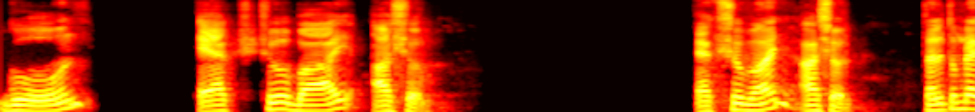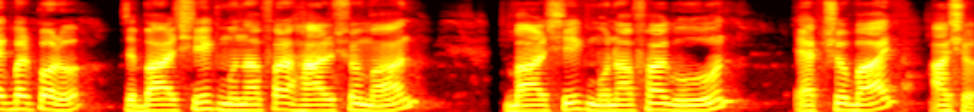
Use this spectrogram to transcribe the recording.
গুণ একশো বাই আসল। একশো বাই আসল। তাহলে তোমরা একবার পড়ো যে বার্ষিক মুনাফার হার সমান বার্ষিক মুনাফা গুণ একশো বাই আসল।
